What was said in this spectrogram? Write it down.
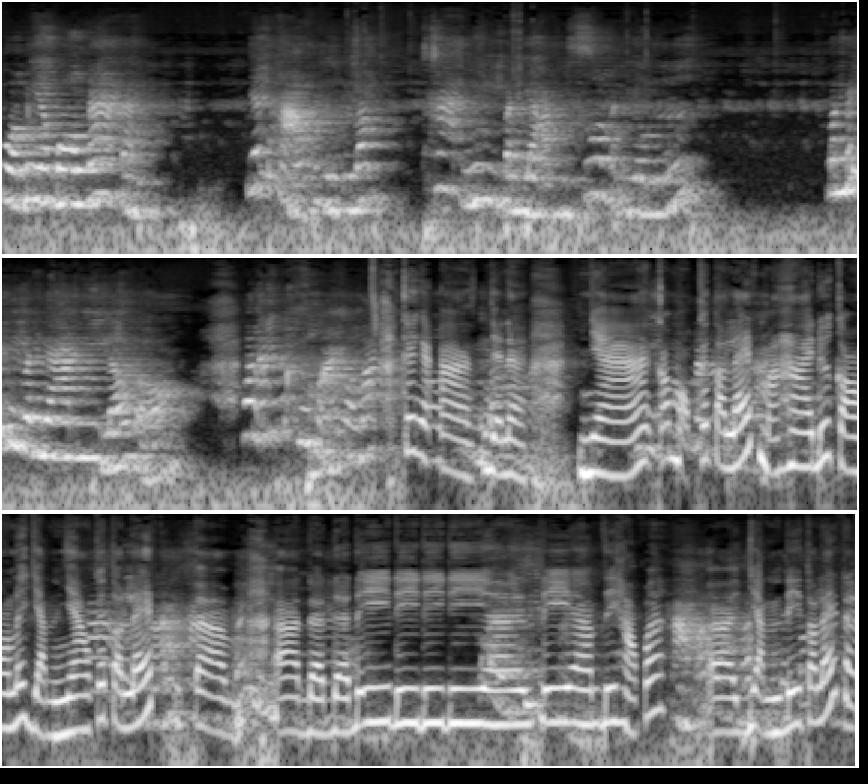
ผัวเมี ยมองหน้ากันยันถามคุณดูว่าชาตินี้มีปัญญามีส้วมอันเดียวหรือ มันไม่มีปัญญามีอีกแล้วเหรอ เพราะนั้นก็คือหมายความว่า cái ngà- à vậy nè nhà có một cái toilet mà hai đứa con nó dành nhau cái toilet à, à, để, để đi đi đi đi à, đi à, đi học á à, dành đi toilet á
